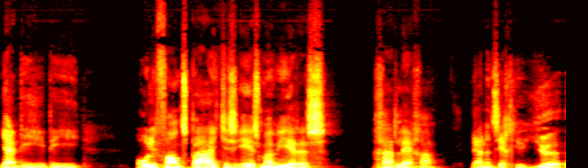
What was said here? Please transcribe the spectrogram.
ja, die, die olifantspaadjes eerst maar weer eens gaat leggen. Ja, en dan zeg je je,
